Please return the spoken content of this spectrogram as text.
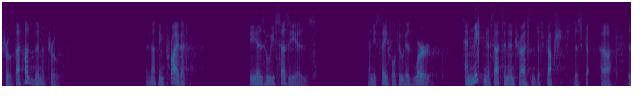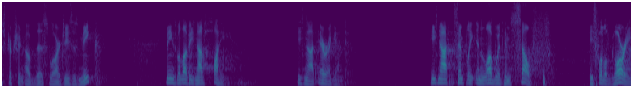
truth, that husband of truth. There's nothing private. He is who he says he is, and he's faithful to his word. And meekness, that's an interesting description, uh, description of this Lord Jesus. Meek means, beloved, he's not haughty, he's not arrogant, he's not simply in love with himself. He's full of glory,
